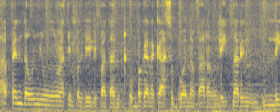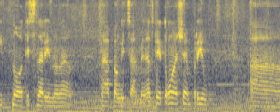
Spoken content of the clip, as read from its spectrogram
up and down yung ating paglilipatan. Kumbaga nagkasubuan na parang late na rin, late notice na rin na nabanggit sa amin. At ito nga syempre yung ah,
